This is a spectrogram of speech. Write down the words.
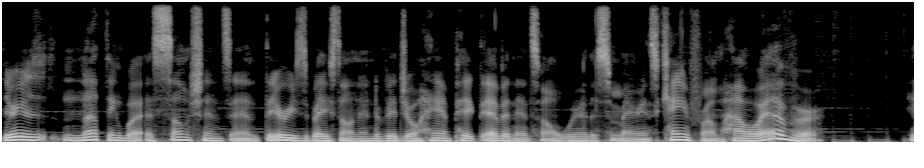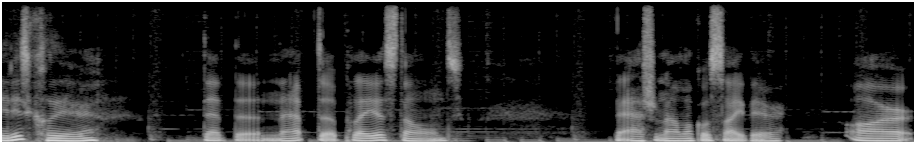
There is nothing but assumptions and theories based on individual handpicked evidence on where the Sumerians came from. However, it is clear that the Nabta Playa stones, the astronomical site there, are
